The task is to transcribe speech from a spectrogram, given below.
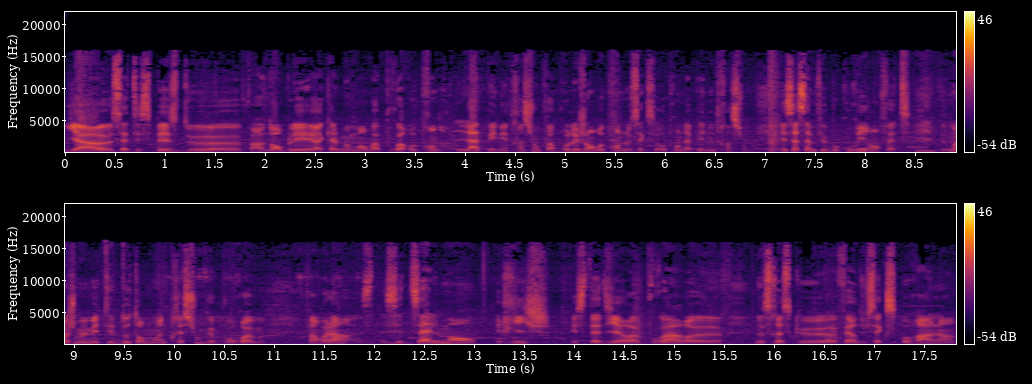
il y a euh, cette espèce de, enfin d'emblée, à quel moment on va pouvoir reprendre la pénétration. Enfin, pour les gens, reprendre le sexe, c'est reprendre la pénétration. Et ça, ça me fait beaucoup rire en fait. Mm. Moi, je me mettais d'autant moins de pression que pour, euh, enfin voilà, c'est tellement riche. Et c'est-à-dire pouvoir ne serait-ce que euh, faire du sexe oral, hein,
